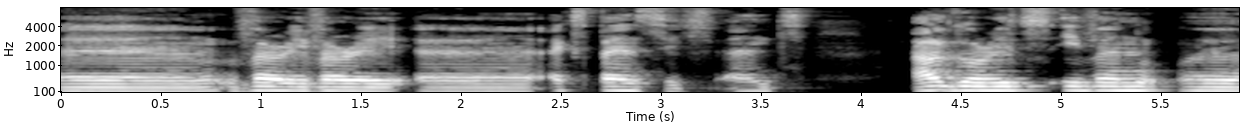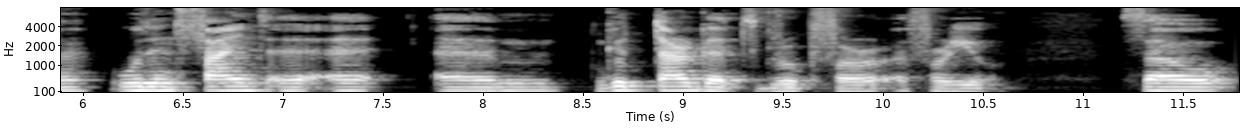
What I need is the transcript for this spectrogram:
very very uh, expensive. And algorithms even uh, wouldn't find a, a um, good target group for for you. So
